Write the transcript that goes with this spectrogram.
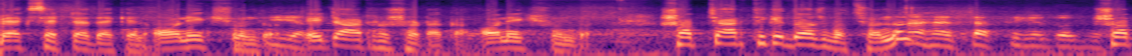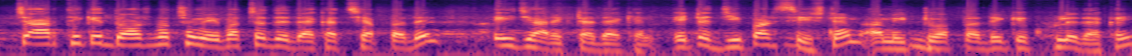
ব্যাক সাইডটা দেখেন অনেক সুন্দর। এটা আঠারোশো টাকা অনেক সুন্দর। সব চার থেকে দশ বছর না? হ্যাঁ হ্যাঁ থেকে দশ বছর। সব চার থেকে দশ বছর মেয়ে বাচ্চাদের দেখাচ্ছি আপনাদের। এই যে আরেকটা দেখেন এটা জিপার সিস্টেম। আমি একটু আপনাদেরকে খুলে দেখাই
